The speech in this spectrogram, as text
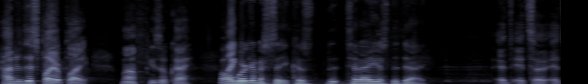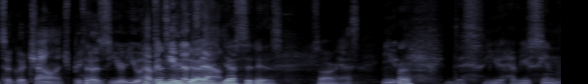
How did this player play? Well, he's okay. Well, like we're gonna see because th- today is the day. it, it's a it's a good challenge because you you have it's a team new that's day. down. Yes, it is. Sorry. Yes. You, you have you seen?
